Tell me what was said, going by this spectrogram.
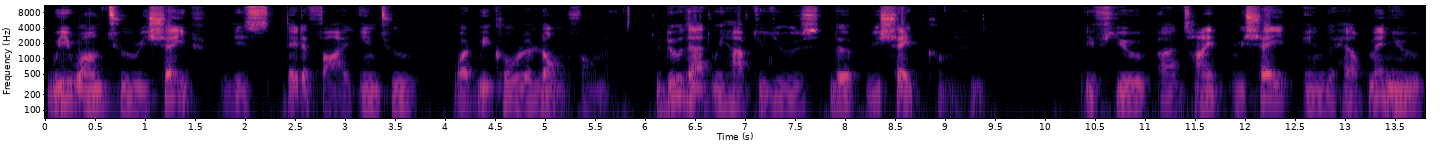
we want to reshape this data file into what we call a long format. To do that, we have to use the reshape command. If you uh, type reshape in the help menu,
